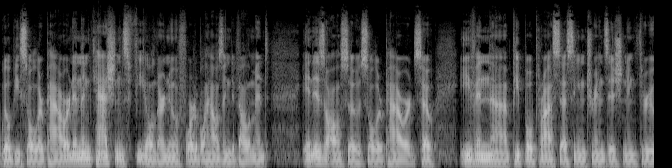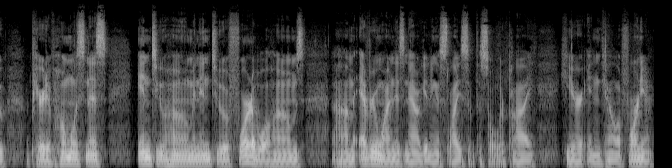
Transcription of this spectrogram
will be solar powered. And then Cashin's Field, our new affordable housing development, it is also solar powered. So even uh, people processing and transitioning through a period of homelessness into home and into affordable homes, um, everyone is now getting a slice of the solar pie here in California.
